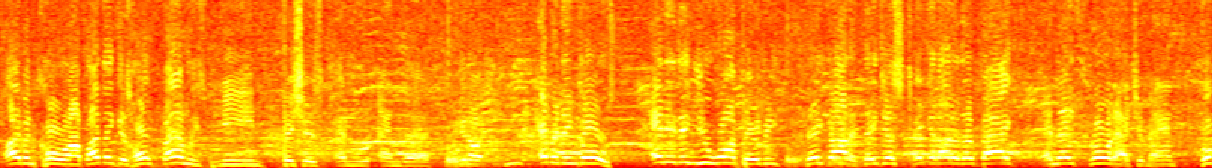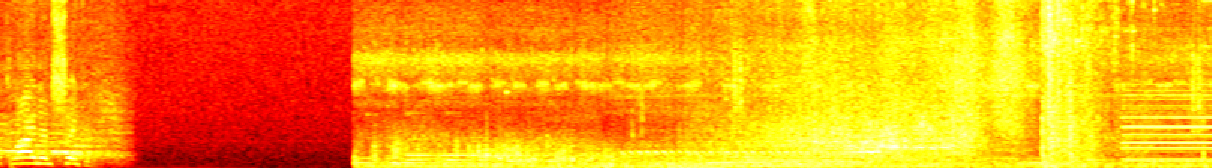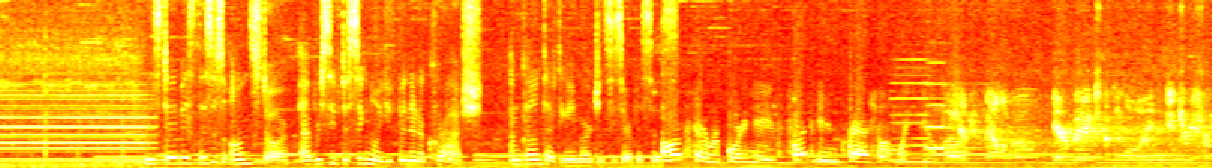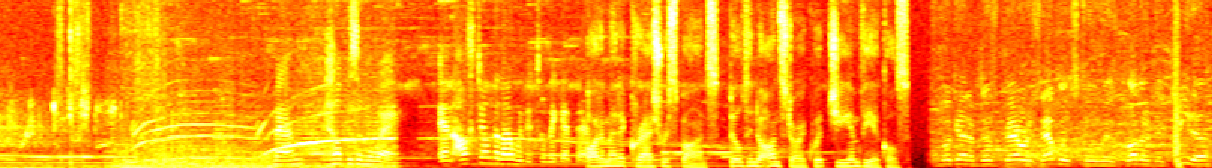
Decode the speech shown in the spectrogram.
Ivan Koloff, I think his whole family's mean, vicious, and, and uh, you know, everything goes. Anything you want, baby, they got it. They just take it out of their bag and they throw it at you, man. Hook, line, and sinker. Miss Davis, this is OnStar. I've received a signal you've been in a crash. I'm contacting emergency services. OnStar reporting a front-end crash on Wakefield Road. Airbags deployed. Injuries reported. Can respond? Ma'am, help is on the way. And I'll stay on the line with you till they get there. Automatic crash response built into OnStar equipped GM vehicles. Look at him, does bear resemblance to his brother Nikita.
